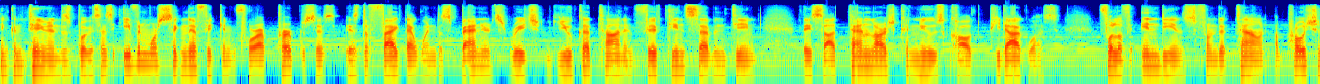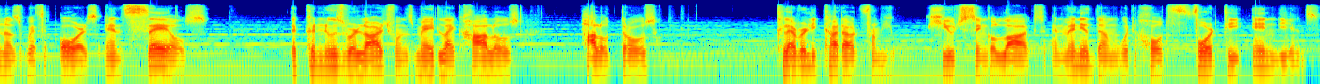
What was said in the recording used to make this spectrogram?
And continuing in this book, it says, even more significant for our purposes is the fact that when the Spaniards reached Yucatan in 1517, they saw 10 large canoes called piraguas, full of Indians from the town, approaching us with oars and sails. The canoes were large ones made like hollows, hollow throws, cleverly cut out from huge single logs, and many of them would hold 40 Indians.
